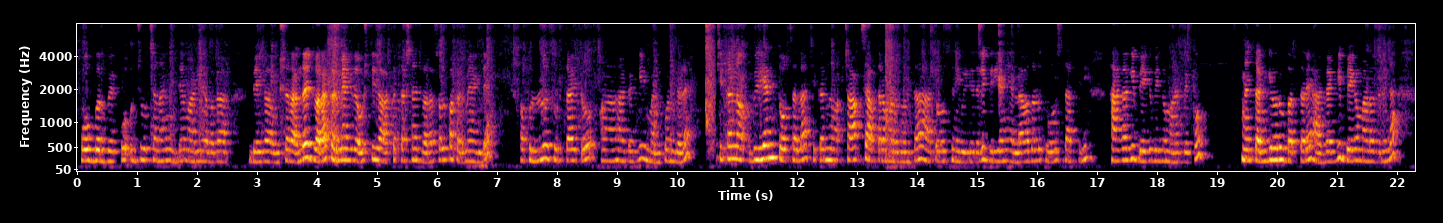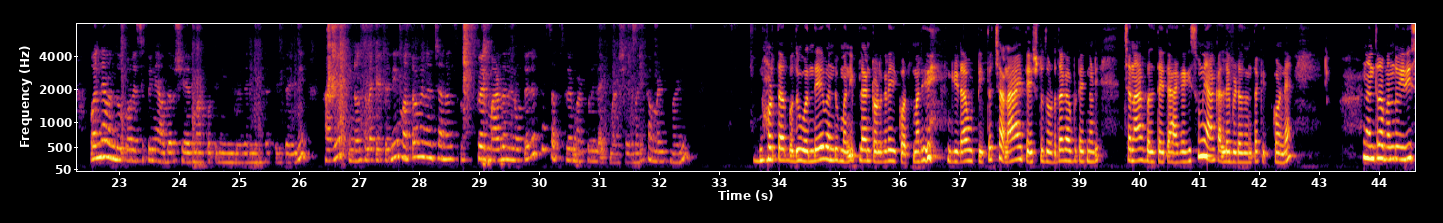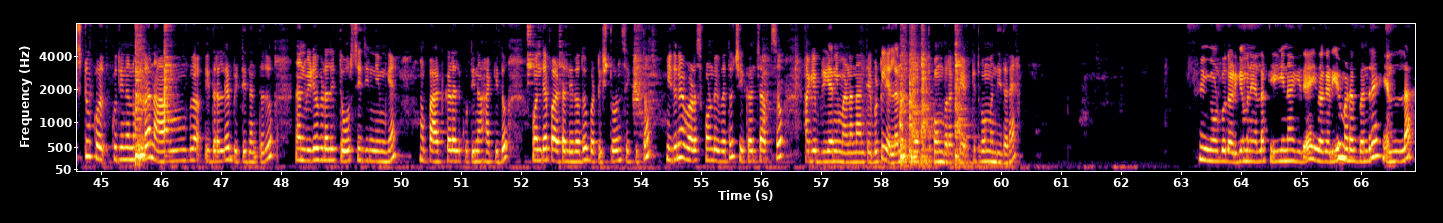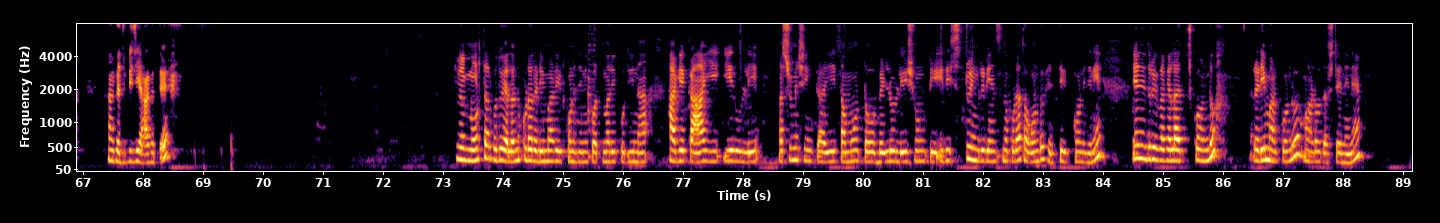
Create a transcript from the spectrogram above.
ಹೋಗಿ ಬರಬೇಕು. ಒಂಚೂರು ಚೆನ್ನಾಗಿ ನಿದ್ದೆ ಮಾಡಿ, ಅವಾಗ ಬೇಗ ಹುಷಾರ. ಅಂದರೆ ಜ್ವರ ಕಡಿಮೆ ಆಗಿದೆ. ಔಷಧಿ ಹಾಕಿದ ತಕ್ಷಣ ಜ್ವರ ಸ್ವಲ್ಪ ಕಡಿಮೆ ಆಗಿದೆ. ಫುಲ್ಲು ಸುತ್ತಾಯಿತು. ಹಾಗಾಗಿ ಮಲ್ಕೊಂಡಿದ್ದಾಳೆ. ಚಿಕನ್ ಬಿರಿಯಾನಿ ತೋರಿಸಲ್ಲ, ಚಿಕನ್ ಚಾಪ್ಸ್ ಯಾವ ಥರ ಮಾಡೋದು ಅಂತ ತೋರಿಸ್ತೀನಿ ವಿಡಿಯೋದಲ್ಲಿ. ಬಿರಿಯಾನಿ ಎಲ್ಲದರಲ್ಲೂ ತೋರಿಸ್ತಾ ಇರ್ತೀನಿ. ಹಾಗಾಗಿ ಬೇಗ ಬೇಗ ಮಾಡಬೇಕು. ನನ್ನ ತಂಗಿಯವರು ಬರ್ತಾರೆ. ಹಾಗಾಗಿ ಬೇಗ ಮಾಡೋದ್ರಿಂದ ಒಂದೇ ಒಂದು ರೆಸಿಪಿನ ಯಾವ್ದಾದ್ರು ಶೇರ್ ಮಾಡ್ಕೋತೀನಿ ವಿಡಿಯೋದಲ್ಲಿ ಅಂತ ಕೇಳ್ತಾ ಇದ್ದೀನಿ. ಹಾಗೆ ಇನ್ನೊಂದು ಸಲ ಕೇಳ್ತೀನಿ ಮತ್ತೊಮ್ಮೆ ನನ್ನ ಚಾನಲ್ ಸಬ್ಸ್ಕ್ರೈಬ್ ಮಾಡ್ದಲ್ಲಿ ನೋಡ್ತಾ ಇದ್ದರೆ ಪ್ಲೀಸ್ ಸಬ್ಸ್ಕ್ರೈಬ್ ಮಾಡ್ಕೊಳ್ಳಿ ಲೈಕ್ ಮಾಡಿ ಶೇರ್ ಮಾಡಿ ಕಮೆಂಟ್ ಮಾಡಿ. ನೋಡ್ತಾ ಇರ್ಬೋದು, ಒಂದೇ ಒಂದು ಮನಿ ಪ್ಲ್ಯಾಂಟ್ ಒಳಗಡೆ ಈ ಕೊತ್ತಮರಿ ಗಿಡ ಹುಟ್ಟಿತ್ತು. ಚೆನ್ನಾಗೈತೆ, ಎಷ್ಟು ದೊಡ್ಡದಾಗಿ ಆಗ್ಬಿಟ್ಟೈತೆ ನೋಡಿ. ಚೆನ್ನಾಗಿ ಬಲ್ತೈತೆ. ಹಾಗಾಗಿ ಸುಮ್ಮನೆ ಯಾಕೆ ಅಲ್ಲೇ ಬಿಡೋದು ಅಂತ ಕಿತ್ಕೊಂಡೆ. ನಂತರ ಬಂದು ಇದಿಷ್ಟು ಕುದಿನೂ ಕೂಡ ನಾವು ಇದರಲ್ಲೇ ಬಿಟ್ಟಿದ್ದಂಥದ್ದು ನಾನು ವೀಡಿಯೋಗಳಲ್ಲಿ ತೋರಿಸಿದ್ದೀನಿ ನಿಮಗೆ. ಪಾಟ್ಗಳಲ್ಲಿ ಕುದಿನ ಹಾಕಿದ್ದು. ಒಂದೇ ಪಾರ್ಟಲ್ಲಿರೋದು ಬಟ್ ಇಷ್ಟೊಂದು ಸಿಕ್ಕಿತ್ತು. ಇದನ್ನೇ ಬಳಸ್ಕೊಂಡು ಇವತ್ತು ಚಿಕನ್ ಚಾಪ್ಸು ಹಾಗೆ ಬಿರಿಯಾನಿ ಮಾಡೋಣ ಅಂತ ಹೇಳ್ಬಿಟ್ಟು ಎಲ್ಲನೂ ಕೂಡ ಕಿತ್ಕೊಂಬರೋಕ್ಕೆ ಕಿತ್ಕೊಂಡ್ಬಂದಿದ್ದಾರೆ ಹಿಂಗೆ ನೋಡ್ಬೋದು ಅಡುಗೆ ಮನೆ ಎಲ್ಲ ಕ್ಲೀನಾಗಿದೆ ಇವಾಗ ಅಡುಗೆ ಮಾಡೋಕ್ಕೆ ಬಂದರೆ ಎಲ್ಲ ಗಜ್ಬಿಜಿ ಆಗುತ್ತೆ. ಇವಾಗ ನೋಡ್ತಾ ಇರ್ಬೋದು, ಎಲ್ಲನೂ ಕೂಡ ರೆಡಿ ಮಾಡಿ ಇಟ್ಕೊಂಡಿದ್ದೀನಿ. ಕೊತ್ತಂಬರಿ ಪುದೀನ, ಹಾಗೆ ಕಾಯಿ, ಈರುಳ್ಳಿ ಹಸಿಮೆಣಸಿನ್ಕಾಯಿ ಟೊಮೊಟೊ, ಬೆಳ್ಳುಳ್ಳಿ, ಶುಂಠಿ ಇದಿಷ್ಟು ಇಂಗ್ರೀಡಿಯೆಂಟ್ಸ್ನು ಕೂಡ ತೊಗೊಂಡು ಎತ್ತಿ ಇಟ್ಕೊಂಡಿದ್ದೀನಿ. ಏನಿದ್ರು ಇವಾಗೆಲ್ಲ ಹಚ್ಕೊಂಡು ರೆಡಿ ಮಾಡಿಕೊಂಡು ಮಾಡೋದಷ್ಟೇನೆ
